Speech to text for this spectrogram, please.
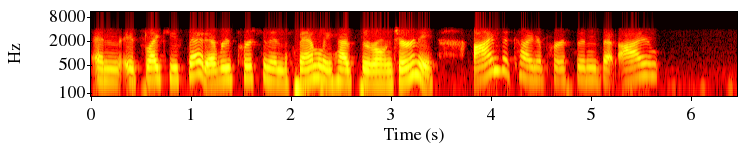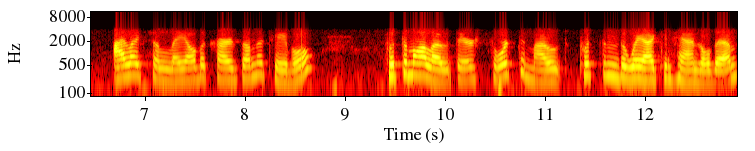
And it's like you said, every person in the family has their own journey. I'm the kind of person that I I like to lay all the cards on the table put them all out there, sort them out, put them the way I can handle them,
